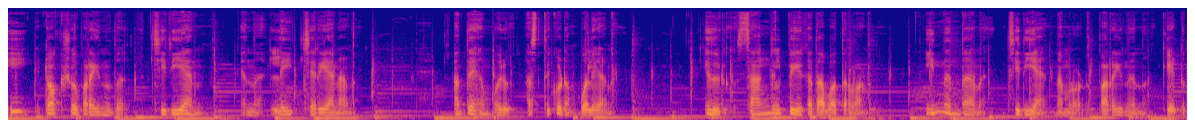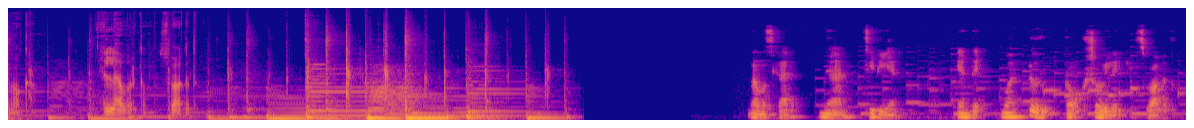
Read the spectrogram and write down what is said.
ഈ ടോക്ക് ഷോ പറയുന്നത് ചിരിയാൻ എന്ന ലേറ്റ് ചെറിയാനാണ്. അദ്ദേഹം ഒരു അസ്ഥിക്കുടം പോലെയാണ്. ഇതൊരു സാങ്കല്പിക കഥാപാത്രമാണ്. ഇന്നെന്താണ് ചിരിയാൻ നമ്മളോട് പറയുന്നതെന്ന് കേട്ടു നോക്കാം. എല്ലാവർക്കും സ്വാഗതം. നമസ്കാരം. ഞാൻ ചിരിയാൻ. എന്റെ മറ്റൊരു ടോക്ക് ഷോയിലേക്ക് സ്വാഗതം.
